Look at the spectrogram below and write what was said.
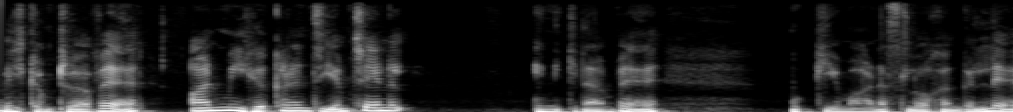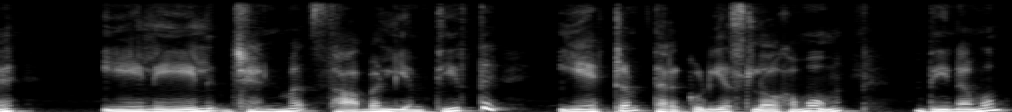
வெல்கம் டு அவர் ஆன்மீக களஞ்சியம் சேனல் இன்றைக்கி நாம் முக்கியமான ஸ்லோகங்களில் ஏழேழு ஜென்ம சாபல்யம் தீர்த்து ஏற்றம் தரக்கூடிய ஸ்லோகமும் தினமும்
